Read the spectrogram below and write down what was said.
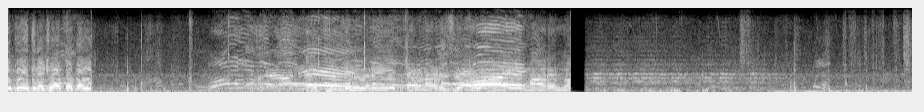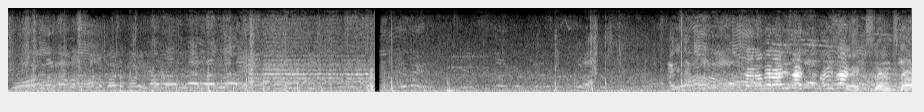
ഇദ്ദേഹത്തിന് ഷോട്ടുകൾ. ഡെലിവറി ഇത്തവണ ഒരു സ്ലോവറായി മാറുന്നു. Excellent. Slow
